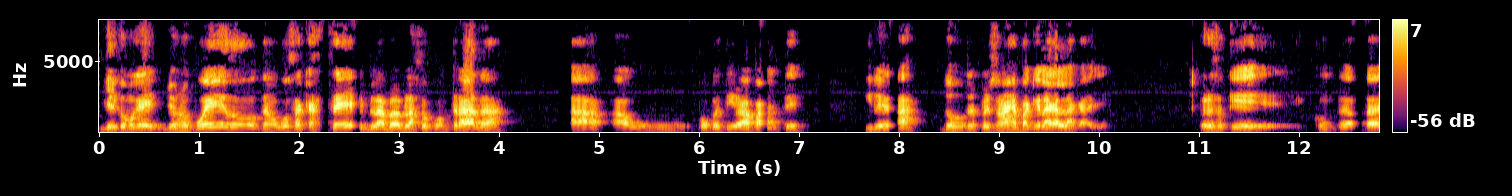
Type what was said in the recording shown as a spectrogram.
Y él como que, yo no puedo, tengo cosas que hacer, bla, bla, bla, so contrata a, a un puppeteer aparte y le da dos o tres personajes para que él haga en la calle. Por eso que contrata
